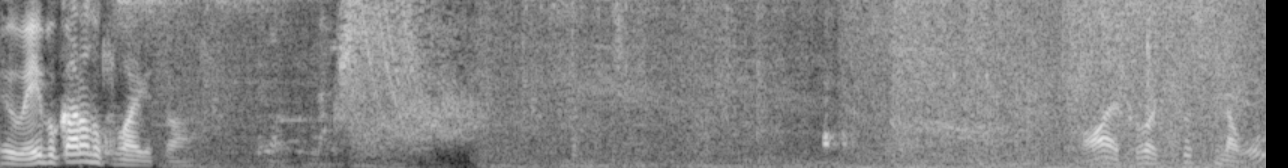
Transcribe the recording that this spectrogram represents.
여기 웨이브 깔아놓고 가야겠다 아, 그걸 취소시킨다고?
